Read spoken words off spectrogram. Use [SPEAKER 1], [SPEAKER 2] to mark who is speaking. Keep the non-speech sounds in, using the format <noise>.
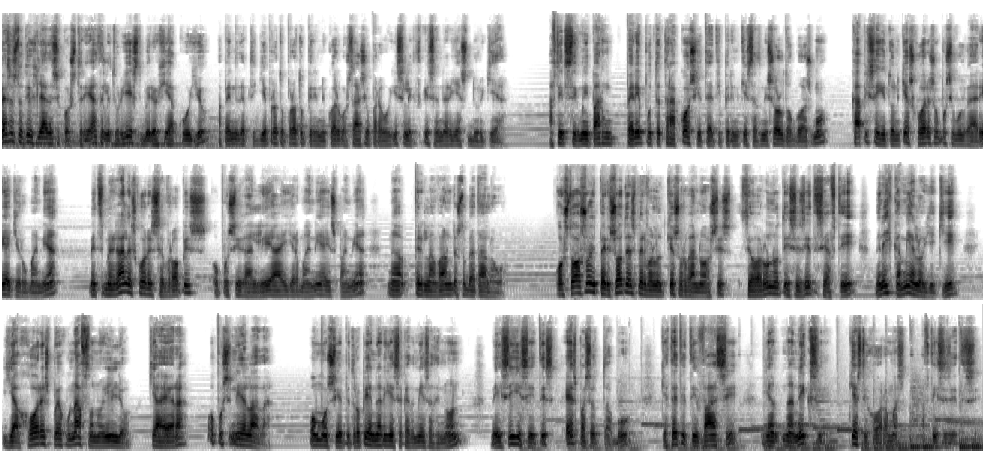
[SPEAKER 1] Μέσα στο 2023 θα λειτουργήσει στην περιοχή Ακούγιου, απέναντι από την Κύπρο, το πρώτο πυρηνικό εργοστάσιο παραγωγής ηλεκτρικής ενέργειας στην Τουρκία. Αυτή τη στιγμή υπάρχουν περίπου 400 τέτοιοι πυρηνικοί σταθμοί σε όλο τον κόσμο, κάποιοι σε γειτονικές χώρες όπως η Βουλγαρία και η Ρουμανία, με τις μεγάλες χώρες της Ευρώπης όπως η Γαλλία, η Γερμανία, η Ισπανία να περιλαμβάνονται στον κατάλογο. Ωστόσο, οι περισσότερες περιβαλλοντικές οργανώσεις θεωρούν ότι η συζήτηση αυτή δεν έχει καμία λογική για χώρες που έχουν άφθονο ήλιο και αέρα όπως είναι η Ελλάδα. Όμως η Επιτροπή Ενέργειας Ακαδημίας Αθηνών, με εισήγησή της, έσπασε το ταμπού και θέτει τη βάση για να ανοίξει και στη χώρα μας αυτή η συζήτηση.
